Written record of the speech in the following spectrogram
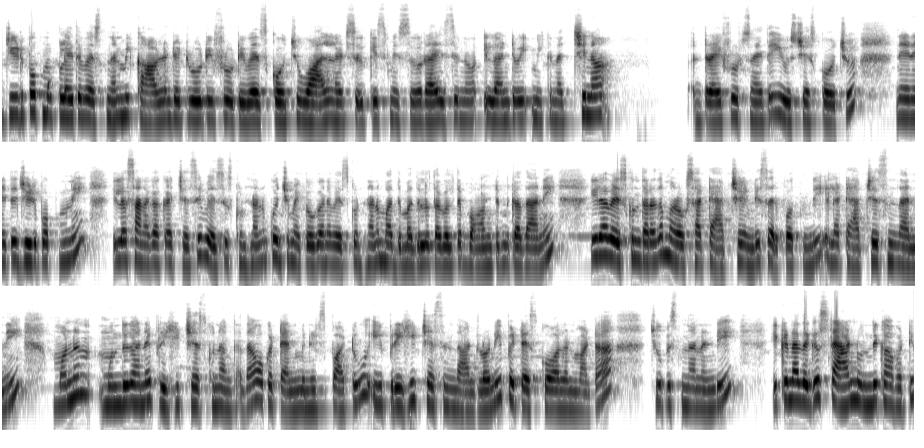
జీడిపప్పు ముక్కలు అయితే వేస్తున్నాను. మీకు కావాలంటే ట్రూటీ ఫ్రూటీ వేసుకోవచ్చు. వాల్నట్స్ కిస్మిస్ రైస్ను ఇలాంటివి మీకు నచ్చిన డ్రై ఫ్రూట్స్ని అయితే యూస్ చేసుకోవచ్చు. నేనైతే జీడిపప్పుని ఇలా సన్నగా కట్ చేసి వేసేసుకుంటున్నాను. కొంచెం ఎక్కువగానే వేసుకుంటున్నాను. మధ్య మధ్యలో తగిలితే బాగుంటుంది కదా అని. ఇలా వేసుకున్న తర్వాత మరొకసారి ట్యాప్ చేయండి. సరిపోతుంది. ఇలా ట్యాప్ చేసిన దాన్ని మనం ముందుగానే ప్రీహీట్ చేసుకున్నాం కదా ఒక టెన్ మినిట్స్ పాటు ఈ ప్రీహీట్ చేసిన దాంట్లోని పెట్టేసుకోవాలన్నమాట. చూపిస్తున్నానండి. ఇక్కడ నా దగ్గర స్టాండ్ ఉంది కాబట్టి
